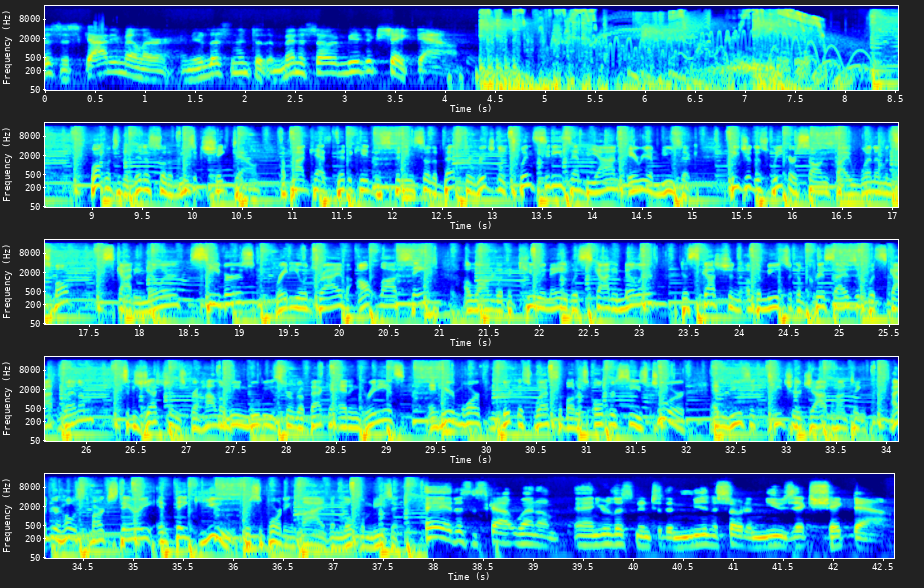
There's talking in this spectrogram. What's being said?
This is Scotty Miller, and you're listening to the Minnesota Music Shakedown. Welcome to the Minnesota Music Shakedown, a podcast dedicated to spinning some of the best original Twin Cities and beyond area music. Featured this week are songs by Wenham and Smoke, Scotty Miller, Sievers, Radio Drive, Outlaw Saint, along with a Q&A with Scotty Miller, discussion of the music of Chris Isaak with Scott Wenham, suggestions for Halloween movies from Rebecca at Ingredients, and hear more from Lucas West about his overseas tour and music teacher job hunting. I'm your host, Mark Stary, and thank you for supporting live and local music. Hey, this is Scott Wenham, and you're listening to the Minnesota Music Shakedown.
